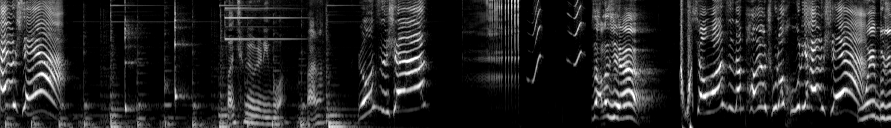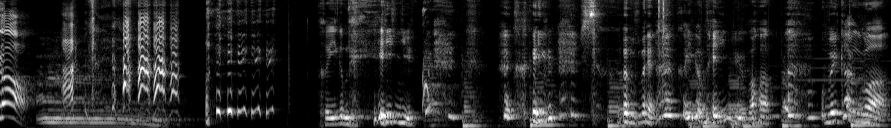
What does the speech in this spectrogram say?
还有谁啊？完全没有人理我，完了。荣子山，咋了，姐？小王子的朋友除了狐狸还有谁啊？我也不知道。啊？和一个美女。和一个什么呀？和一个美女吗？我没看过。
